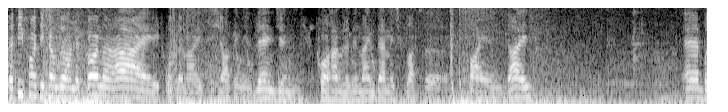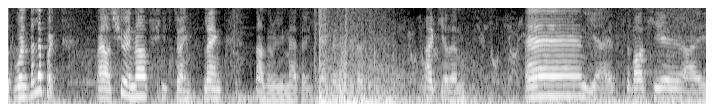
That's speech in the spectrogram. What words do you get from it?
The T-40 comes around the corner, I put a nice shot in his engine, 409 damage plus the fire and dies. Uh, but where's the Leopard? Well, sure enough, he's trying to flank, doesn't really matter, he can't penetrate us. I kill him, and yeah it's about here. I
